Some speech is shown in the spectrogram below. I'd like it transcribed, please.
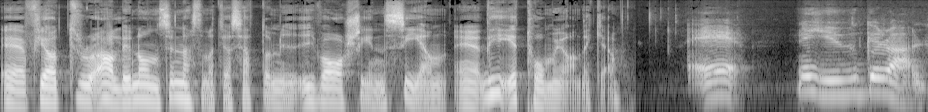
eh, för jag tror aldrig någonsin nästan att jag sett dem i, i varsin scen. Eh, Det är Tom och Annika. Nej, ni ljuger allt.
